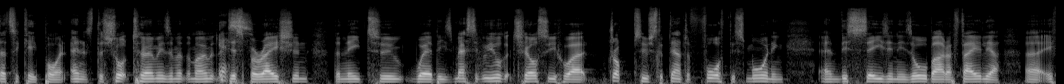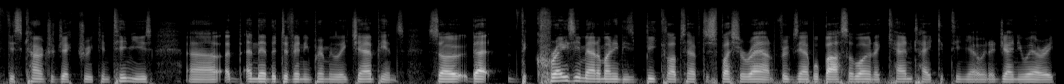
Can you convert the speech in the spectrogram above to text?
that's a key point, and it's the short-termism at the moment, yes. the desperation, the need to wear these massive. You look at Chelsea, who are dropped, who slipped down to fourth this morning, and this season is all but a failure uh, if this current trajectory continues. Uh, and they're the defending Premier League champions, so that the crazy amount of money these big clubs have to splash around. For example, Barcelona can take Coutinho in a January.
